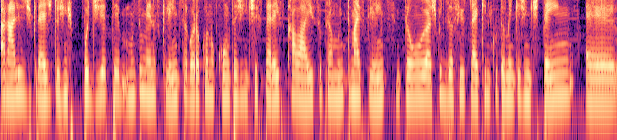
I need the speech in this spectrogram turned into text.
análise de crédito, a gente podia ter muito menos clientes agora quando conta a gente espera escalar isso para muito mais clientes. Então eu acho que o desafio técnico também que a gente tem é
